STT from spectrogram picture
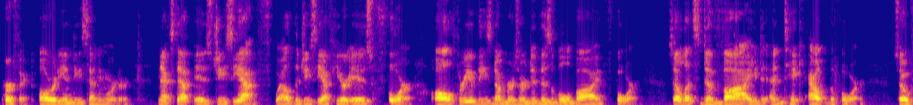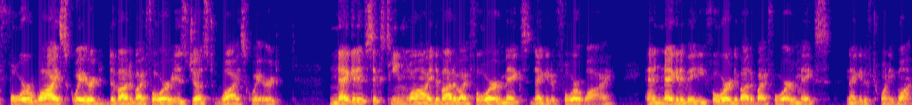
Perfect, already in descending order. Next step is GCF. Well, the GCF here is 4. All three of these numbers are divisible by 4. So let's divide and take out the 4. So 4y squared divided by 4 is just y squared. Negative 16y divided by 4 makes negative 4y, and negative 84 divided by 4 makes negative 21.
